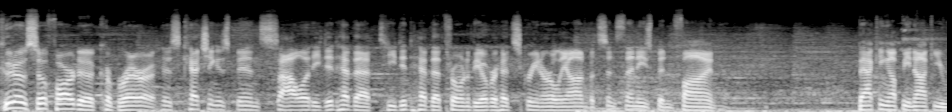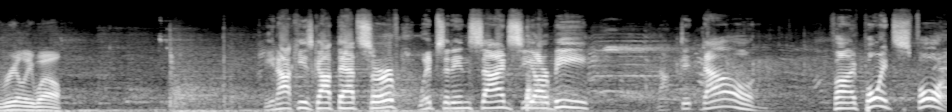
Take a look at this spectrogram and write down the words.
Kudos so far to Cabrera. His catching has been solid. He did have that. He did have that throw into the overhead screen early on, but since then he's been fine. Backing up Inaki really well. Inaki's got that serve. Whips it inside. CRB knocked it down. Five points for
